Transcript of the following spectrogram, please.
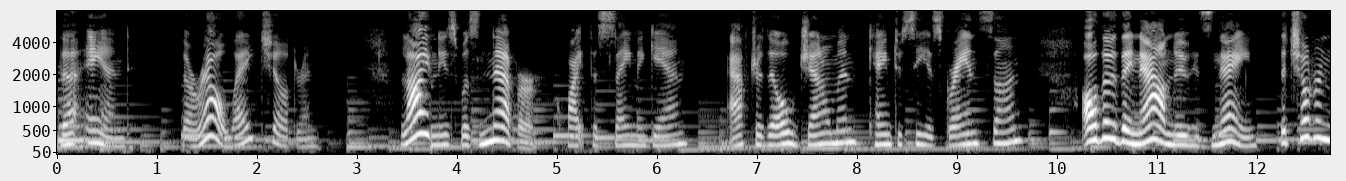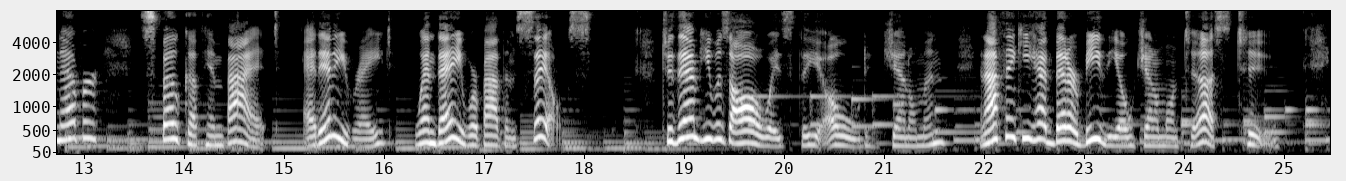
The End The Railway Children. Life was never quite the same again after the old gentleman came to see his grandson. Although they now knew his name, the children never spoke of him by it, at any rate, when they were by themselves. To them he was always the old gentleman, and I think he had better be the old gentleman to us, too.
